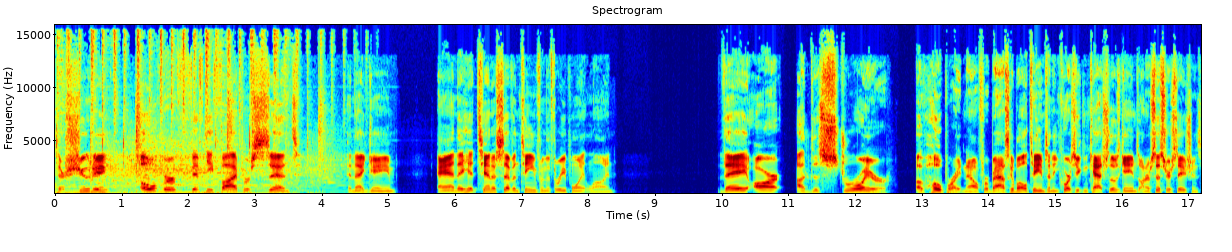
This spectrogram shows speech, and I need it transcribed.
They're shooting over 55% in that game, and they hit 10 of 17 from the three point line. They are a destroyer of hope right now for basketball teams. And of course, you can catch those games on our sister stations,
